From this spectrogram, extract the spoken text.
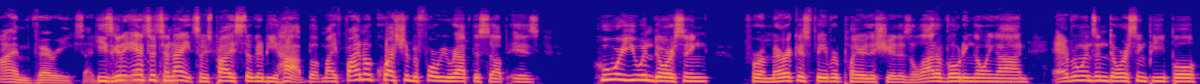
I am very excited. He's going to answer tonight, so he's probably still going to be hot. But my final question before we wrap this up is who are you endorsing for America's favorite player this year? There's a lot of voting going on. Everyone's endorsing people.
